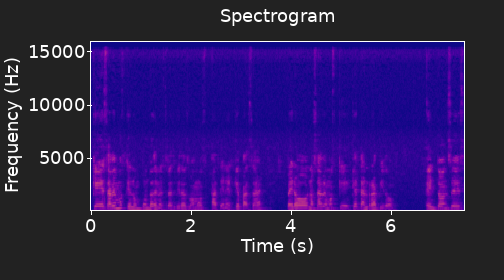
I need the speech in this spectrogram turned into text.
que sabemos que en un punto de nuestras vidas vamos a tener que pasar, pero no sabemos qué tan rápido. Entonces,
